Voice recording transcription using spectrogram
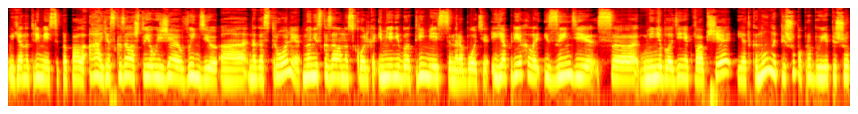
я на три месяца пропала. А, я сказала, что я уезжаю в Индию а, на гастроли, но не сказала на сколько. И меня не было три месяца на работе. И я приехала из Индии с... Мне не было денег вообще. И я такая, ну, напишу, попробую. Я пишу,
